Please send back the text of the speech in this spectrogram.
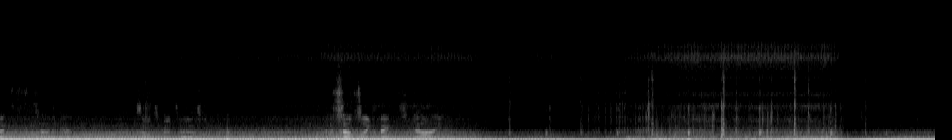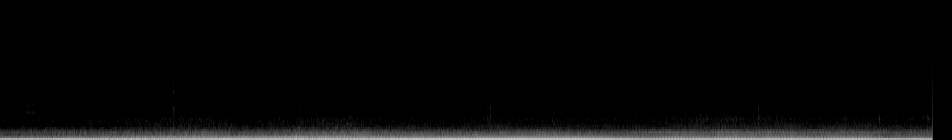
that doesn't sound good. Sounds fantastic. It sounds like things dying.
